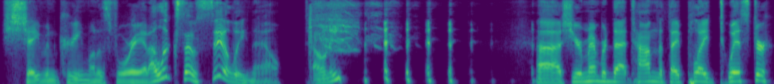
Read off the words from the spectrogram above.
shaving cream on his forehead. I look so silly now, Toni. uh, she remembered that time that they played Twister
